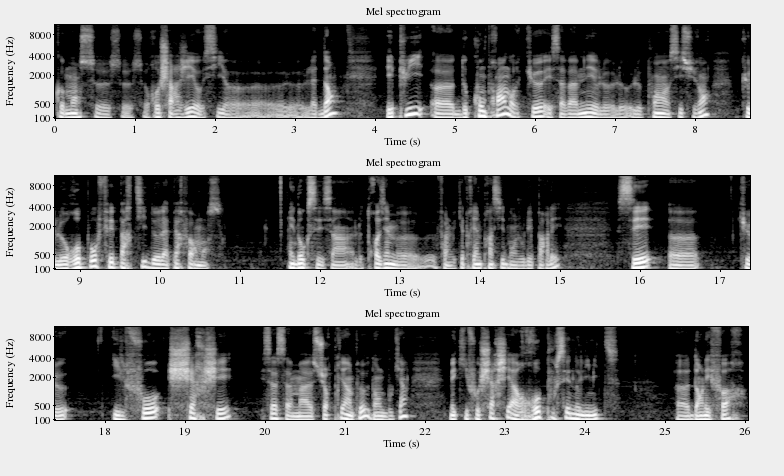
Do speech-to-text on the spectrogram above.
comment se, se- recharger aussi euh, là-dedans, et puis euh, de comprendre que, et ça va amener le, point aussi suivant, que le repos fait partie de la performance. Et donc c'est le troisième, euh, enfin le quatrième principe dont je voulais parler, c'est euh, que il faut chercher, et ça ça m'a surpris un peu dans le bouquin, mais qu'il faut chercher à repousser nos limites dans l'effort,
